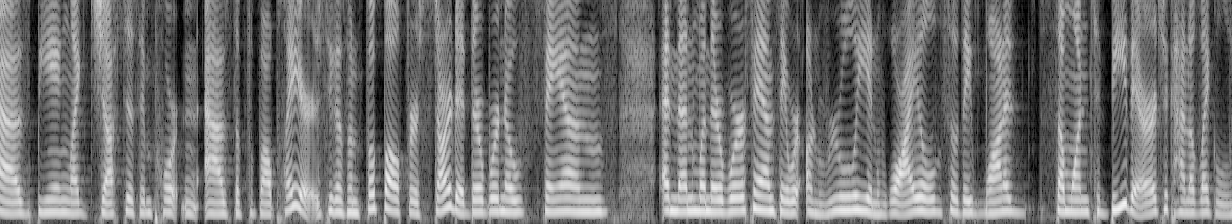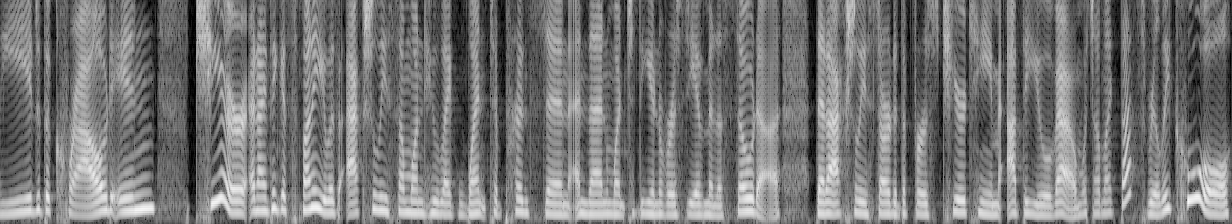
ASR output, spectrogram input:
as being like just as important as the football players. Because when football first started there were no fans. And then when there were fans they were unruly and wild. So they wanted someone to be there to kind of like lead the crowd in cheer. And i think it's funny it was actually someone who like went to princeton and then went to the university of minnesota that actually started the first cheer team at the u of m which i'm like that's really cool.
